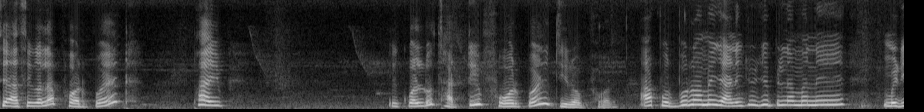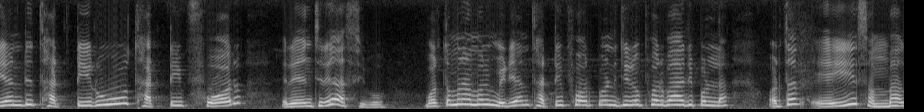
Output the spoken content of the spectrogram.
से आसीगला four point five equal to thirty four point zero four आ पूर्वर आम जाचु पे मीडियन थर्टी रु थर्टी फोर রেঞ্জরে আসিব বর্তমান আমার median thirty four point zero four বাহারি পড়লা অর্থাৎ এই সম্ভাগ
